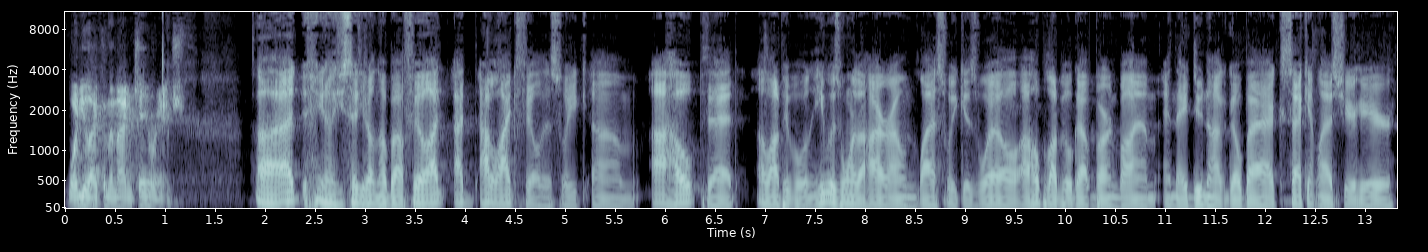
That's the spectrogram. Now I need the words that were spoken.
What do you like in the 9K range? Uh, I, you know, you said you don't know about Phil. I, I I like Phil this week. Um, I hope that a lot of people. He was one of the higher owned last week as well. I hope a lot of people got burned by him and they do not go back. Second last year here,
